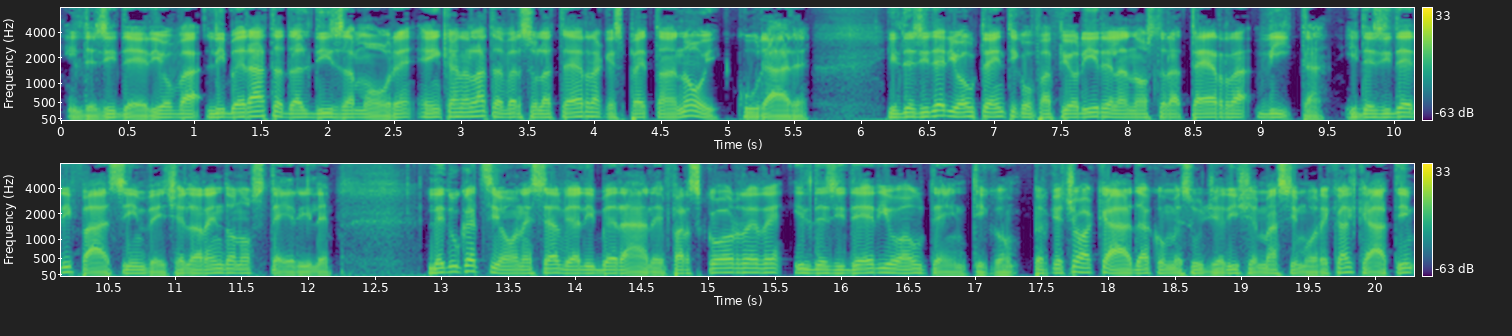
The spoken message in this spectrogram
il desiderio, va liberata dal disamore e incanalata verso la terra che spetta a noi curare. Il desiderio autentico fa fiorire la nostra terra vita, i desideri falsi invece la rendono sterile. L'educazione serve a liberare far scorrere il desiderio autentico. Perché ciò accada, come suggerisce Massimo Recalcati,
